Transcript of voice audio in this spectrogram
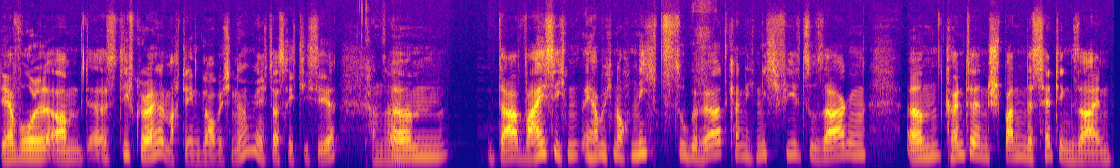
Der wohl, ähm, Steve Carell macht den, glaube ich, ne? wenn ich das richtig sehe. Kann sein. Ähm, da weiß ich, habe ich noch nichts zu gehört, kann ich nicht viel zu sagen. Ähm, könnte ein spannendes Setting sein.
